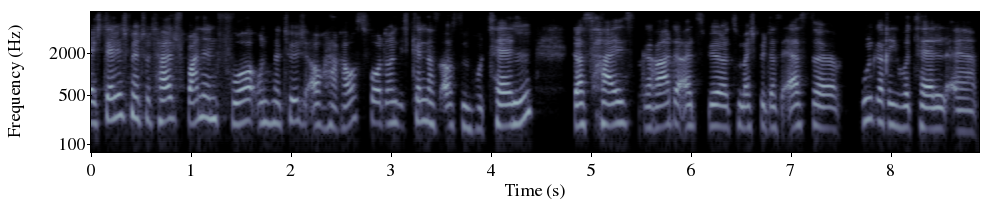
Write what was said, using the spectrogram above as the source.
Ich stelle ich mir total spannend vor und natürlich auch herausfordernd. Ich kenne das aus dem Hotel. Das heißt, gerade als wir zum Beispiel das erste Bulgari-Hotel äh,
